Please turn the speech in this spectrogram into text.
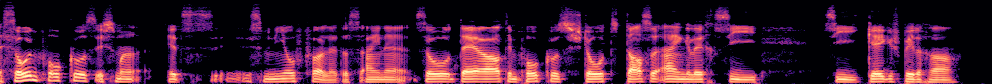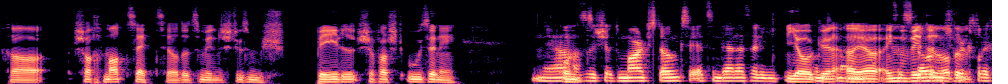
so im Fokus ist mir jetzt ist mir nie aufgefallen, dass einer so derart im Fokus steht, dass er eigentlich sie sie Gegenspieler kann, kann Schachmatt setzen oder zumindest aus dem Spiel schon fast rausnehmen. Ja, Und- also es ist ja der Mark Stone jetzt in dieser Serie. Ja, Und genau, man- ja, der immer Stone wieder, ist oder? wirklich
